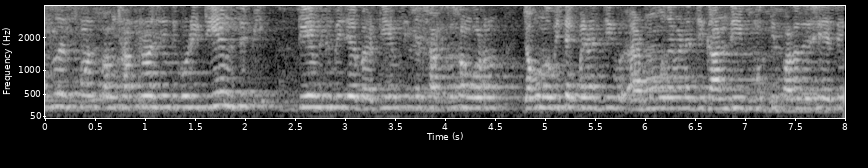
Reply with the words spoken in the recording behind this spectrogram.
স্টুডেন্টস ফ্রন্ট আমি ছাত্র রাজনীতি করি টিএমসিপি টিএমসিপি যে টিএমসি যে ছাত্র সংগঠন, যখন অভিষেক ব্যানার্জি আর মমতা ব্যানার্জি, গান্ধী মূর্তি পাদদেশে এসে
